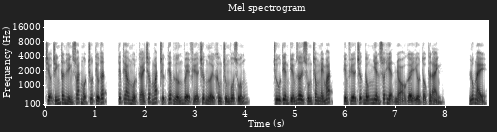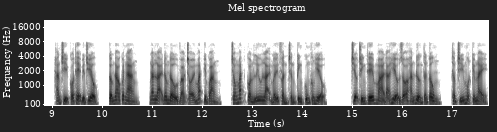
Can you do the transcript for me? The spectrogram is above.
Triệu chính thân hình soát một chút tiêu thất, tiếp theo một cái chớp mắt trực tiếp hướng về phía trước người không trung vô xuống chu tiên kiếm rơi xuống trong nháy mắt, kiếm phía trước bỗng nhiên xuất hiện nhỏ gầy yêu tộc thân ảnh. Lúc này, hắn chỉ có thể biến chiêu, cầm đao quét ngang, ngăn lại đâm đầu vào chói mắt kiếm quang, trong mắt còn lưu lại mấy phần chấn kinh cùng không hiểu. Triệu chính thế mà đã hiểu rõ hắn đường tấn công, thậm chí một kiếm này,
